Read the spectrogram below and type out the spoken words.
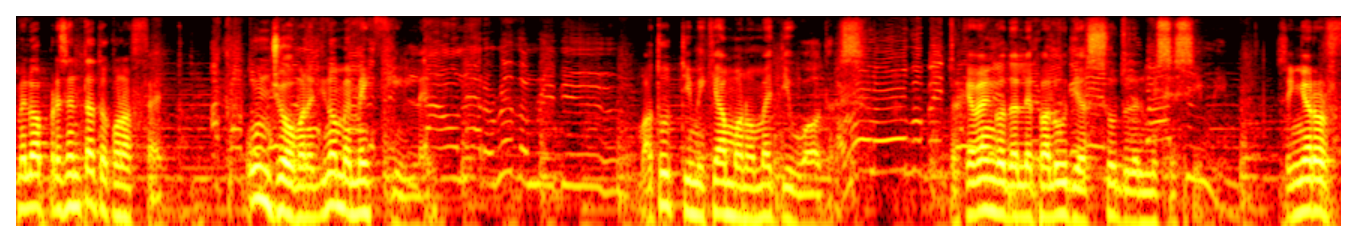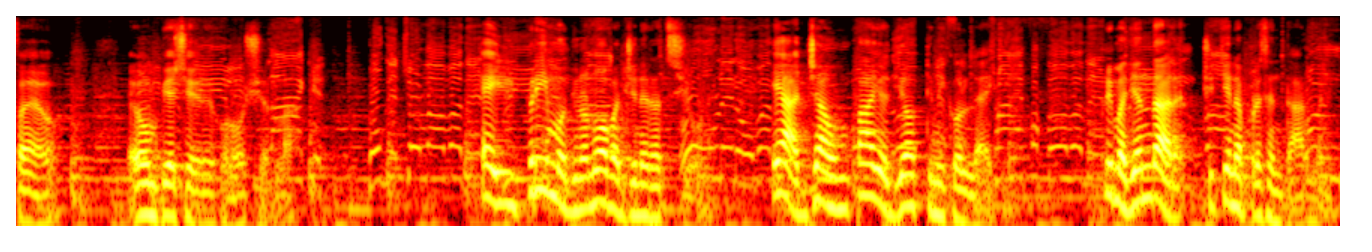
me lo ha presentato con affetto. Un giovane di nome McKinley. Ma tutti mi chiamano Maddie Waters, perché vengo dalle paludi a sud del Mississippi. Signor Orfeo, è un piacere conoscerla. È il primo di una nuova generazione e ha già un paio di ottimi colleghi. Prima di andare ci tiene a presentarmeli.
